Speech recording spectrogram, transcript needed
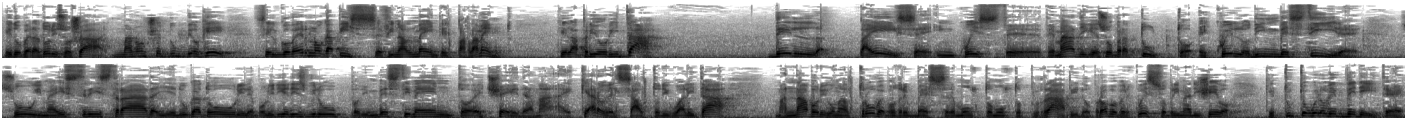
ed operatori sociali, ma non c'è dubbio che se il governo capisse finalmente, il Parlamento, che la priorità del Paese in queste tematiche soprattutto è quello di investire sui maestri di strada, gli educatori, le politiche di sviluppo, di investimento, eccetera, ma è chiaro che il salto di qualità ma a Napoli come altrove potrebbe essere molto molto più rapido, proprio per questo prima dicevo che tutto quello che vedete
